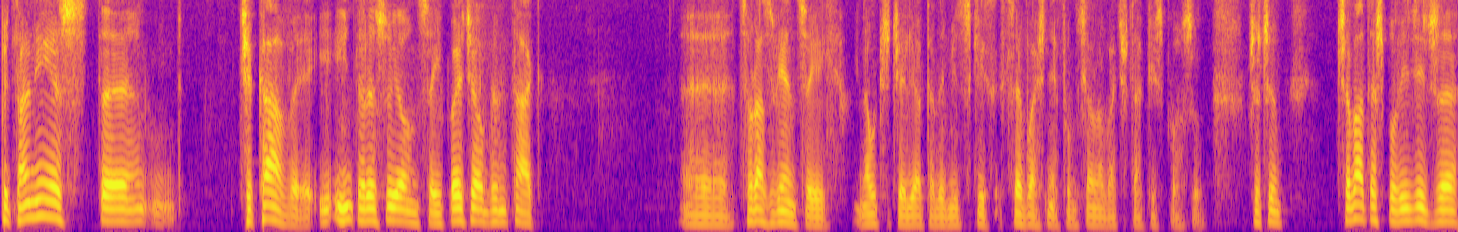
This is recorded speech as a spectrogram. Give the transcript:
Pytanie jest e, ciekawe i interesujące i powiedziałbym tak, e, coraz więcej nauczycieli akademickich chce właśnie funkcjonować w taki sposób. Przy czym trzeba też powiedzieć, że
